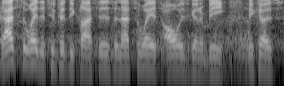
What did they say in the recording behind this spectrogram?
That's the way the 250 class is, and that's the way it's always going to be. Because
